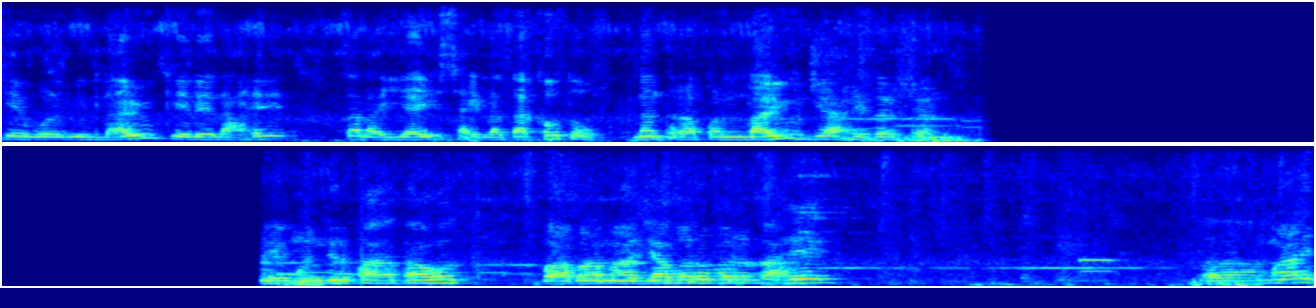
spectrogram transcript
केवळ मी लाईव्ह केलेला आहे. चला याही साईडला दाखवतो. नंतर आपण लाईव्ह जे आहे दर्शन हे मंदिर पाहत आहोत. बाबा माझ्या बरोबरच आहे. माळे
